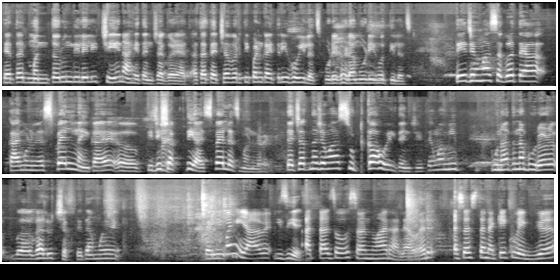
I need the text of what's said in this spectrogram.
ते आता मंतरून दिलेली चेन आहे त्यांच्या गळ्यात. आता त्याच्यावरती पण काहीतरी होईलच पुढे घडामोडी होतीलच. ते जेव्हा सगळं त्या काय म्हणूया स्पेल नाही काय ती जी शक्ती आहे स्पेलच म्हणूया. त्याच्यातनं जेव्हा सुटका होईल त्यांची तेव्हा मी पुन्हा त्यांना भुरळ घालूच शकते. त्यामुळे काही पण यावे इझी आहे. आता जो सणवार आल्यावर असं असतं ना की एक वेगळं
